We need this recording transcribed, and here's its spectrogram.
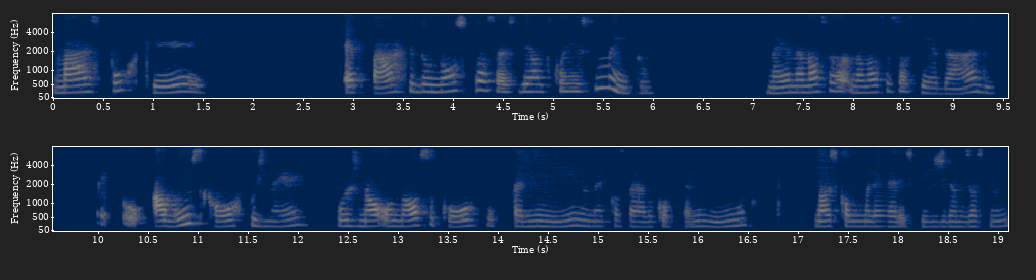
mas porque é parte do nosso processo de autoconhecimento. Né? Na, nossa, na nossa sociedade, alguns corpos, né? No, o nosso corpo feminino, né? considerado corpo feminino, nós como mulheres, digamos assim,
